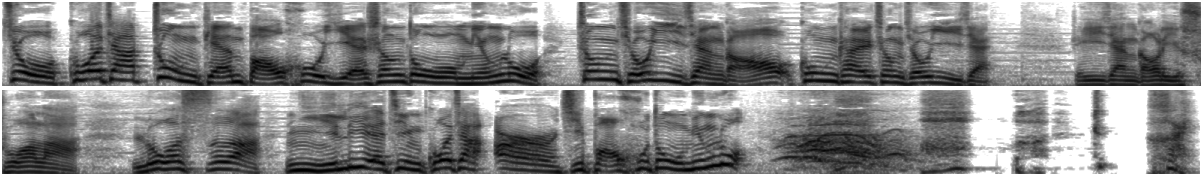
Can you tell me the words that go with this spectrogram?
就国家重点保护野生动物名录征求意见稿公开征求意见，这意见稿里说了，螺丝啊，你列进国家二级保护动物名录。啊，这嗨，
